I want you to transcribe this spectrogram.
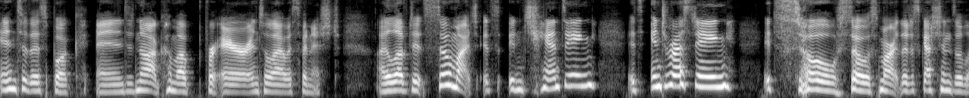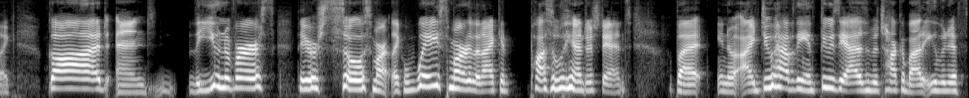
into this book and did not come up for air until I was finished. I loved it so much. It's enchanting, it's interesting, it's so so smart. The discussions of like God and the universe, they are so smart, like way smarter than I could possibly understand. But, you know, I do have the enthusiasm to talk about it even if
